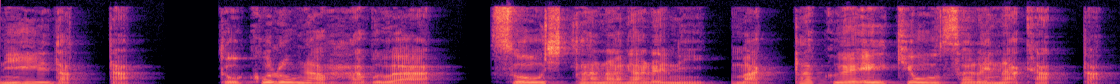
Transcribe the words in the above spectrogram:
2位だった。ところがハブは、そうした流れに全く影響されなかった。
